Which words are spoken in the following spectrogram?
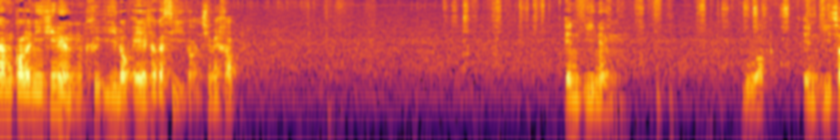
นำกรณีที่หนึ่งคือ e ลบ a เท่ากับ 4 ก่อนใช่ไหมครับ n e 1บวก n e 2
